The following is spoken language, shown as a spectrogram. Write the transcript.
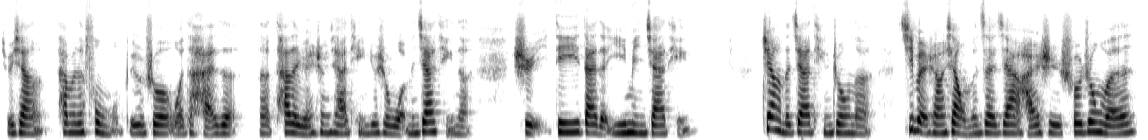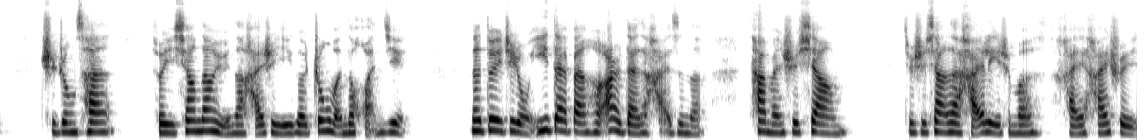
就像他们的父母，比如说我的孩子，呃，他的原生家庭就是我们家庭呢，是第一代的移民家庭。这样的家庭中呢，基本上像我们在家还是说中文、吃中餐，所以相当于呢还是一个中文的环境。那对这种一代半和二代的孩子呢，他们是像，就是像在海里什么海海水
